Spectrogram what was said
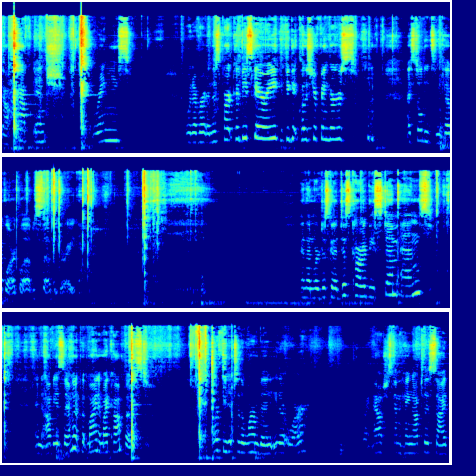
about half inch rings whatever. And this part could be scary if you get close to your fingers. I still need some Kevlar gloves. That would be great. And then we're just going to discard these stem ends. And obviously I'm going to put mine in my compost feed it to the worm bin, either or. Right now it's just going to hang out to this side.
